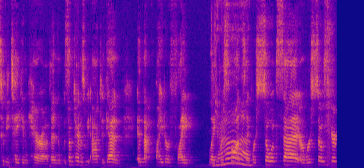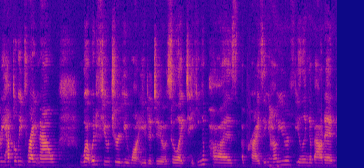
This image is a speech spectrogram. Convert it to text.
to be taken care of. And sometimes we act again in that fight or flight like yeah. response. Like we're so upset or we're so scared we have to leave right now what would future you want you to do? So, like taking a pause, apprising how you're feeling about it,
